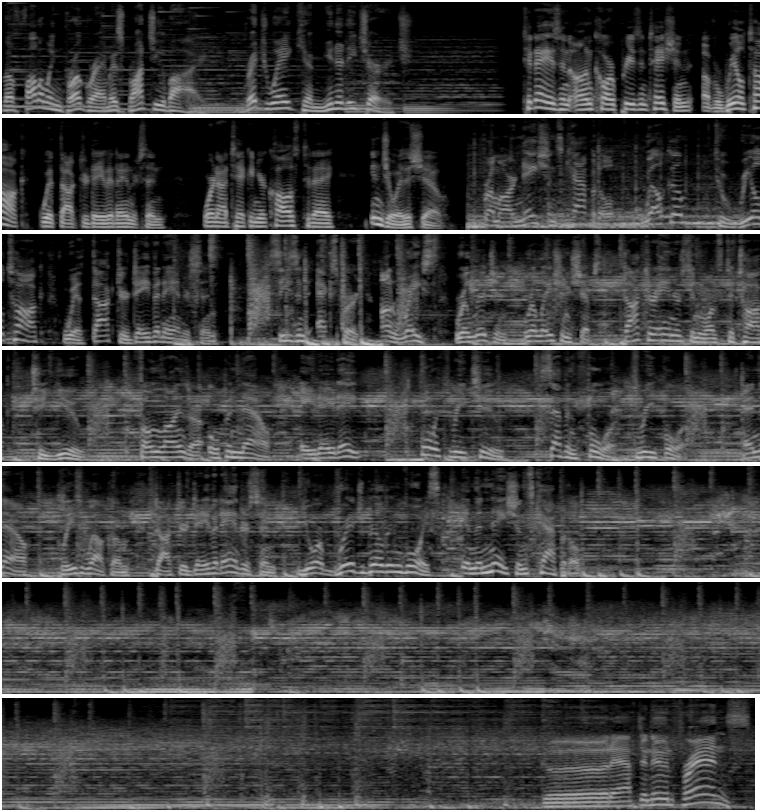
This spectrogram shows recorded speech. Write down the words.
The following program is brought to you by Bridgeway Community Church. Today is an encore presentation of Real Talk with Dr. David Anderson. We're not taking your calls today. Enjoy the show. From our nation's capital, welcome to Real Talk with Dr. David Anderson. Seasoned expert on race, religion, relationships, Dr. Anderson wants to talk to you. Phone lines are open now 888 432 7434. And now, please welcome Dr. David Anderson, your bridge building voice in the nation's capital. Good afternoon, friends.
